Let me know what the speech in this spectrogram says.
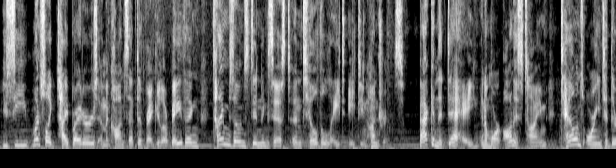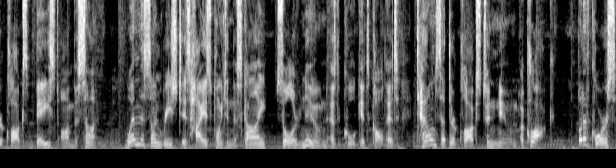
You see, much like typewriters and the concept of regular bathing, time zones didn't exist until the late 1800s. Back in the day, in a more honest time, towns oriented their clocks based on the sun. When the sun reached its highest point in the sky, solar noon as the cool kids called it, towns set their clocks to noon o'clock. But of course,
